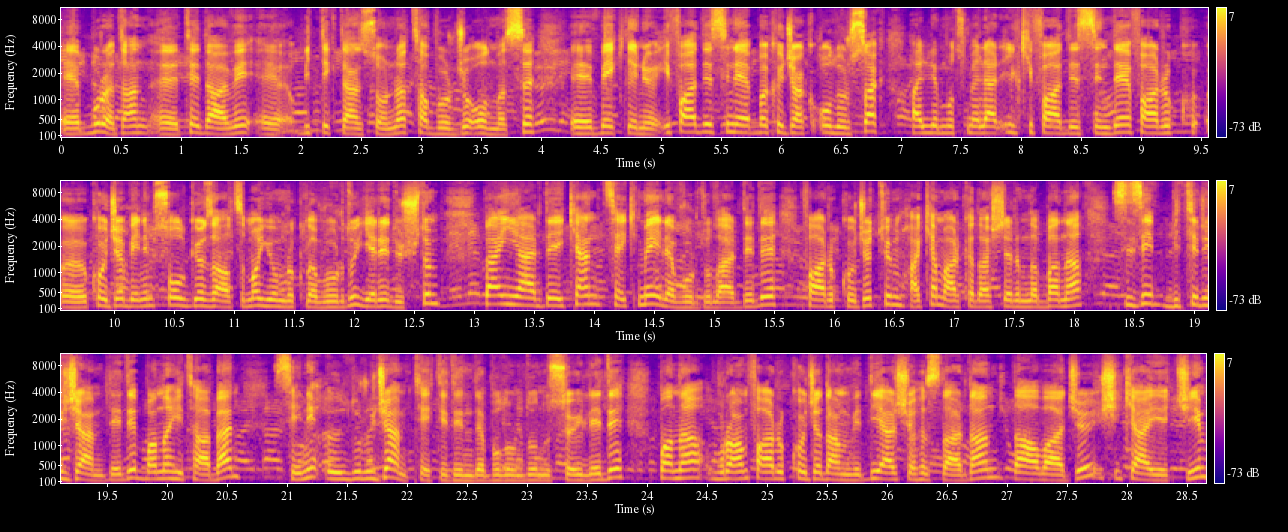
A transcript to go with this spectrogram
e, buradan e, tedavi e, bittikten sonra taburcu olması e, bekleniyor. İfadesine bakacak olursak Halil Umut Meler ilk ifadesinde Faruk e, Koca benim sol gözaltıma yumrukla vurdu yere düştüm. Ben yerdeyken tekmeyle vurdular dedi. Faruk Koca tüm hakem arkadaşlarımla bana sizi bitireceğim dedi. Bana hitaben seni öldüreceğim tehdidinde bulunduğunu söyledi. Bana vuran Faruk Koca'dan ve diğer şahıslardan davacı, şikayetçiyim.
